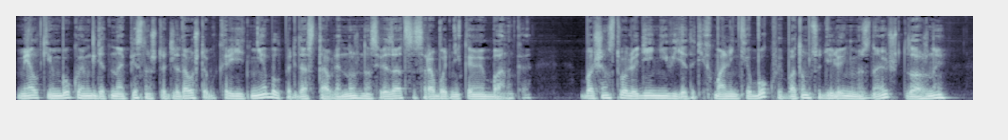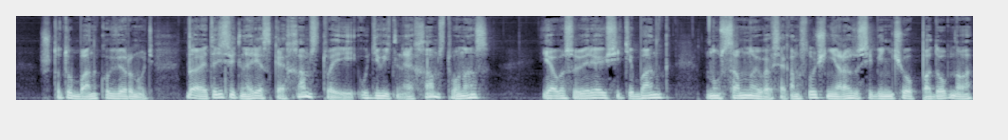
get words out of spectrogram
мелкими буквами где-то написано, что для того, чтобы кредит не был предоставлен, нужно связаться с работниками банка. Большинство людей не видят этих маленьких букв, и потом с удивлением узнают, что должны что-то банку вернуть. Да, это действительно резкое хамство и удивительное хамство у нас. Я вас уверяю, Ситибанк, ну, со мной, во всяком случае, ни разу себе ничего подобного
